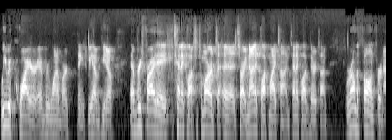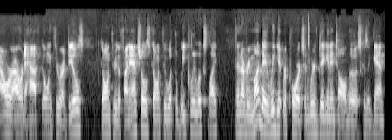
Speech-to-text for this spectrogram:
we require every one of our things. We have, you know, every Friday, 10 o'clock. So tomorrow, uh, sorry, 9 o'clock my time, 10 o'clock their time. We're on the phone for an hour, hour and a half going through our deals, going through the financials, going through what the weekly looks like. And then every Monday we get reports and we're digging into all those because again,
